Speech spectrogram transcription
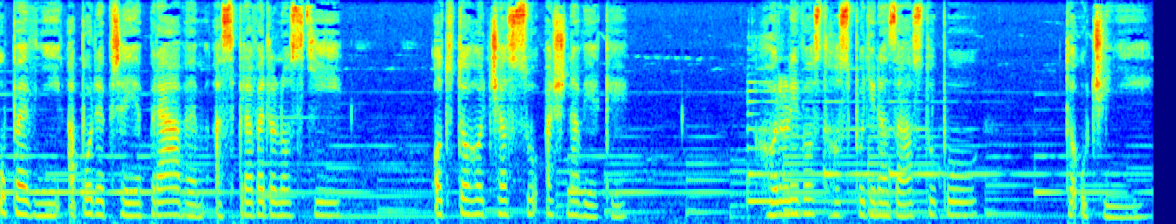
Upevní a podepřeje právem a spravedlností od toho času až na věky. Horlivost hospodina zástupů to učiní.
